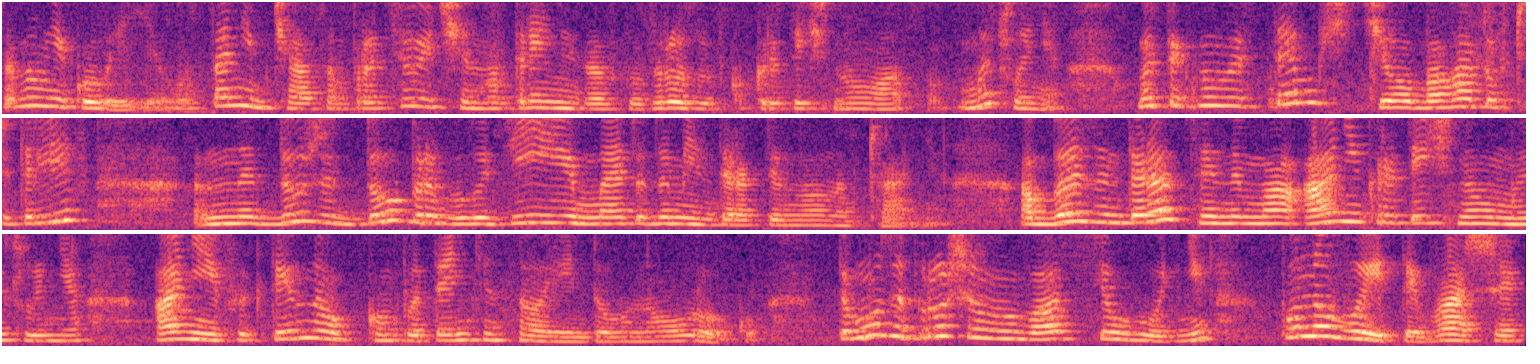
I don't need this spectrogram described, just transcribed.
Шановні колеги, останнім часом, працюючи на тренінгах з розвитку критичного мислення, ми стикнулися з тим, що багато вчителів не дуже добре володіє методами інтерактивного навчання. А без інтеракції нема ані критичного мислення, ані ефективного компетентнісно орієнтованого уроку. Тому запрошуємо вас сьогодні поновити ваші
